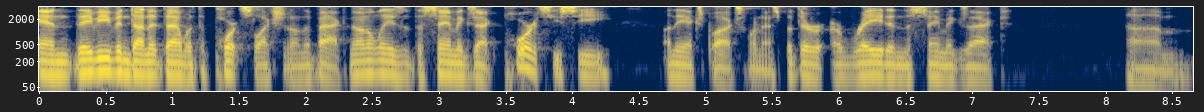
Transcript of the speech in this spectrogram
And they've even done it down with the port selection on the back. Not only is it the same exact ports you see on the Xbox One S, but they're arrayed in the same exact um,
